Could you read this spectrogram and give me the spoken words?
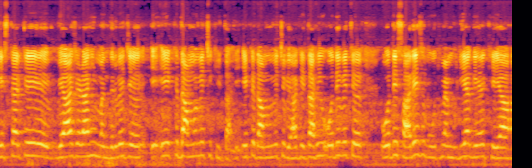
ਇਸ ਕਰਕੇ ਵਿਆਹ ਜਿਹੜਾ ਸੀ ਮੰਦਿਰ ਵਿੱਚ ਇ- ਇੱਕਦਮ ਵਿੱਚ ਕੀਤਾ ਸੀ। ਇੱਕਦਮ ਵਿੱਚ ਵਿਆਹ ਕੀਤਾ ਸੀ। ਉਹਦੇ ਵਿੱਚ ਉਹਦੇ ਸਾਰੇ ਸਬੂਤ ਮੈਂ ਮੀਡੀਆ ਅੱਗੇ ਰੱਖੇ ਆ।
